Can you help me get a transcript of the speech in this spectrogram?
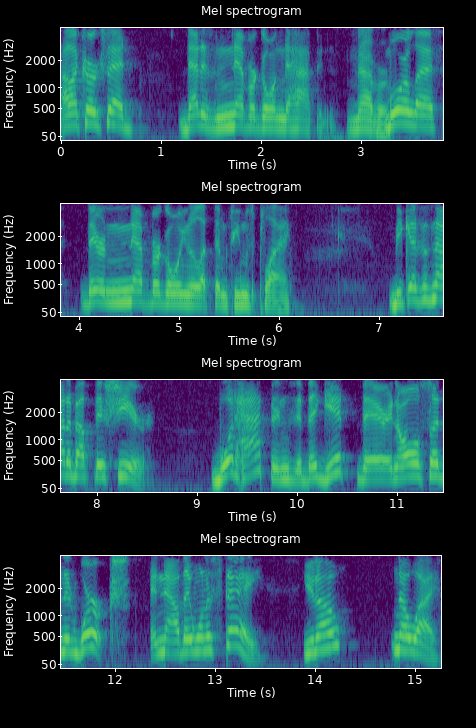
I like Kirk said, that is never going to happen. Never. More or less, they're never going to let them teams play because it's not about this year. What happens if they get there and all of a sudden it works and now they want to stay? You know, no way,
